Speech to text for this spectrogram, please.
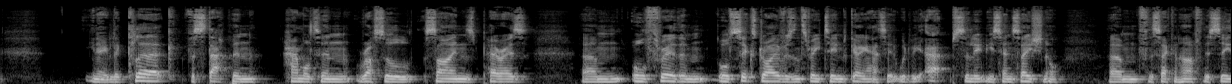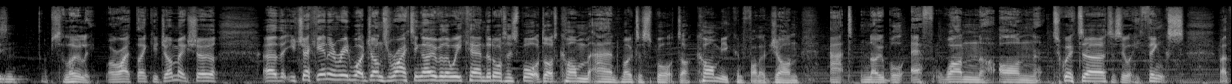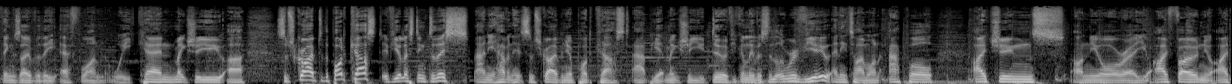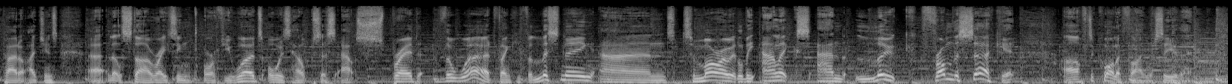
you know Leclerc, Verstappen, Hamilton, Russell, Sainz, Perez. Um, all three of them, all six drivers and three teams going at it would be absolutely sensational um, for the second half of this season. Absolutely. All right, thank you, John. Make sure uh, that you check in and read what John's writing over the weekend at autosport.com and motorsport.com. You can follow John at NobleF1 on Twitter to see what he thinks about things over the F1 weekend. Make sure you uh, subscribe to the podcast. If you're listening to this and you haven't hit subscribe in your podcast app yet, make sure you do. If you can leave us a little review anytime on Apple, iTunes, on your uh, your iPhone, your iPad, or iTunes, uh, a little star rating or a few words always helps us out. Spread the word. Thank you for listening. And tomorrow it'll be Alex and Luke from the circuit after qualifying. We'll see you then.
